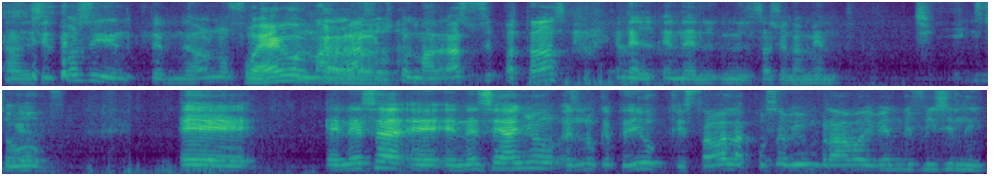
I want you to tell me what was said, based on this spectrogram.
a decir cosas y terminaron Fuego, con, madrazos, con madrazos y patadas en el, en el, en el estacionamiento. Estuvo, eh, en, esa, eh, en ese año es lo que te digo, que estaba la cosa bien brava y bien difícil y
